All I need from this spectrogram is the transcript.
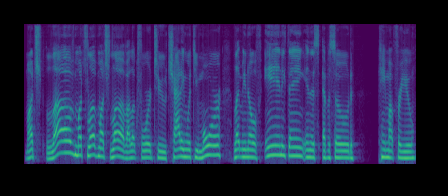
Much love, much love, much love. I look forward to chatting with you more. Let me know if anything in this episode came up for you.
